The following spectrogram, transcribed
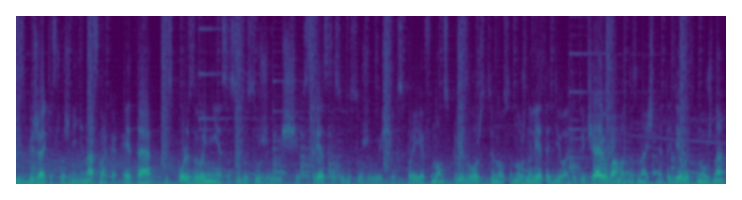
избежать осложнений насморка, это использование сосудосуживающих средств, сосудосуживающих спреев нос при заложенности носа. Нужно ли это делать? Отвечаю вам однозначно, это делать нужно,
